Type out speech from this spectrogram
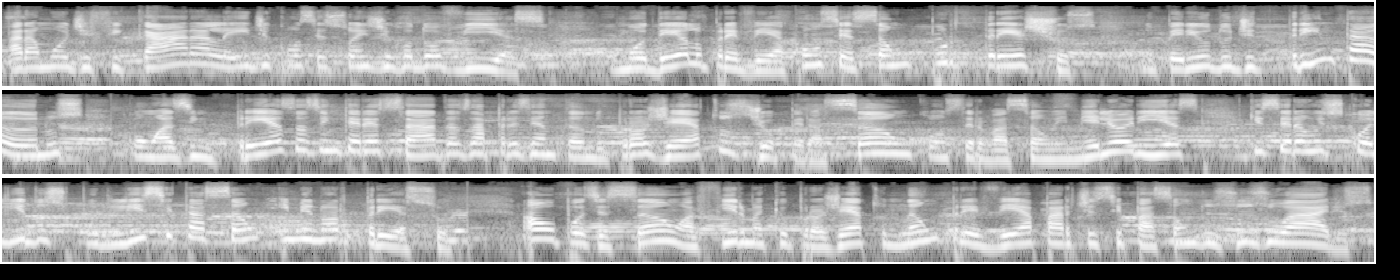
para modificar a lei de concessões de rodovias. O modelo prevê a concessão por trechos, no período de 30 anos, com as empresas interessadas apresentando projetos de operação, conservação e melhorias que serão escolhidos por licitação e menor preço. A oposição afirma que o projeto não prevê a participação dos usuários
